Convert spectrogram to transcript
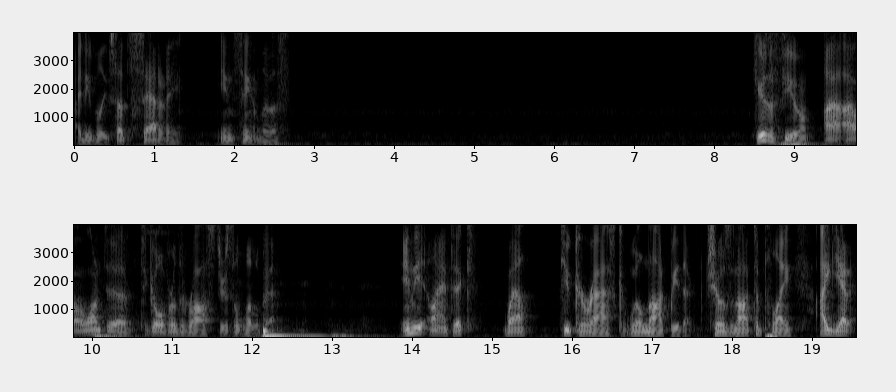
I do believe so. That's Saturday in St. Louis. Here's a few. I, I wanted to, to go over the rosters a little bit. In the Atlantic, well, Tuukka Rask will not be there. Chose not to play. I get it.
